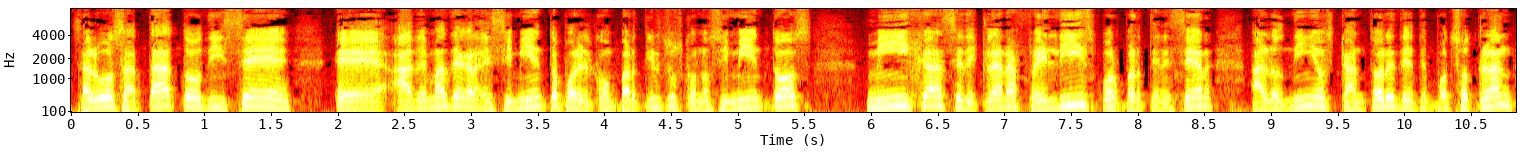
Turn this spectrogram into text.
saludos a Tato, dice, eh, además de agradecimiento por el compartir sus conocimientos, mi hija se declara feliz por pertenecer a los niños cantores de Tepoztlán.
